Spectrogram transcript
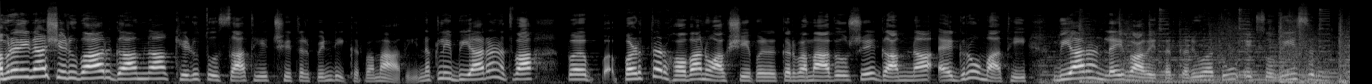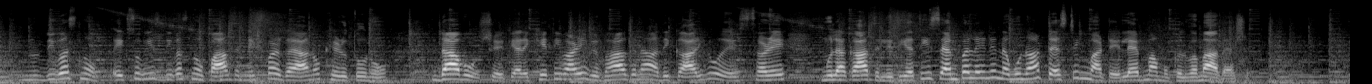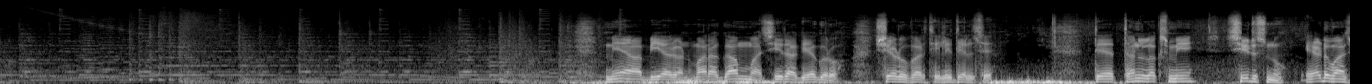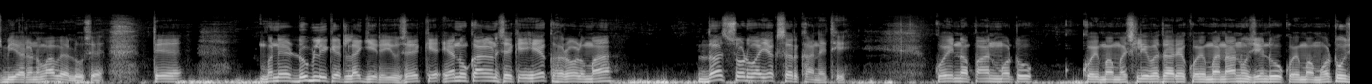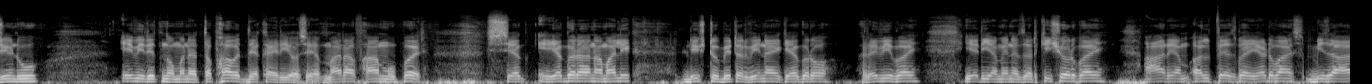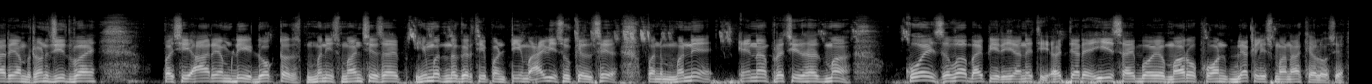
અમરેલીના શેરુબાર ગામના ખેડૂતો સાથે છેતરપિંડી કરવામાં આવી. નકલી બિયારણ અથવા પડતર હોવાનો આક્ષેપ કરવામાં આવ્યો છે. ગામના એગ્રોમાંથી બિયારણ લઈ વાવેતર કર્યું હતું. એકસો વીસ દિવસનો, એકસો વીસ દિવસનો પાક નિષ્ફળ ગયાનો ખેડૂતોનો દાવો છે. ત્યારે ખેતીવાડી વિભાગના અધિકારીઓએ સ્થળે મુલાકાત લીધી હતી. સેમ્પલ લઈને નમૂના ટેસ્ટિંગ માટે લેબમાં મોકલવામાં આવ્યા છે. મેં આ બિયારણ મારા ગામમાં ચિરાગ એગ્રો શેડુભારથી લીધેલ છે. તે ધનલક્ષ્મી સીડ્સનું એડવાન્સ બિયારણ વાવેલું છે. તે મને ડુપ્લિકેટ લાગી રહ્યું છે કે એનું કારણ છે કે એક હરોળમાં દસ છોડવા એક સરખા નથી. કોઈના પાન મોટું, કોઈમાં મછલી વધારે, કોઈમાં નાનું ઝીંડવું કોઈમાં મોટું ઝીંડવું એવી રીતનો મને તફાવત દેખાઈ રહ્યો છે. મારા ફાર્મ ઉપર શેગ એગરાના માલિક, ડિસ્ટ્રીબ્યુટર વિનાયક એગરો રવિભાઈ, એરિયા મેનેજર કિશોરભાઈ આર એમ અલ્પેશભાઈ એડવાન્સ, બીજા આર એમ રણજીતભાઈ, પછી R M D doctor Manish Mansi સાહેબ, હિંમતનગરથી પણ ટીમ આવી ચૂકેલ છે. પણ મને એના પ્રતિસાદમાં કોઈ જવાબ આપી રહ્યા નથી. અત્યારે એ સાહેબોએ મારો ફોન બ્લેકલિસ્ટમાં નાખેલો છે.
